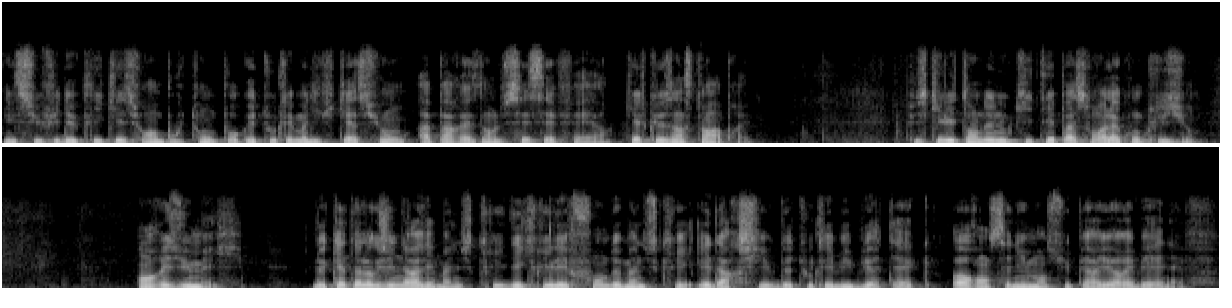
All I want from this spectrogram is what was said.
Il suffit de cliquer sur un bouton pour que toutes les modifications apparaissent dans le CCFR quelques instants après. Puisqu'il est temps de nous quitter, passons à la conclusion. En résumé, le catalogue général des manuscrits décrit les fonds de manuscrits et d'archives de toutes les bibliothèques, hors enseignement supérieur et BNF.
